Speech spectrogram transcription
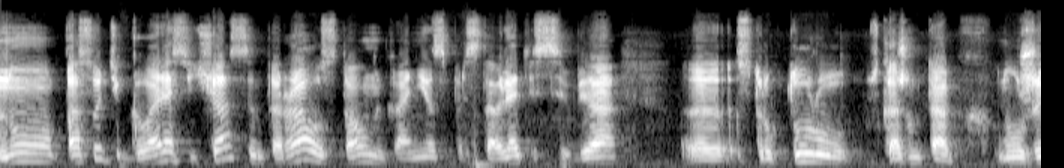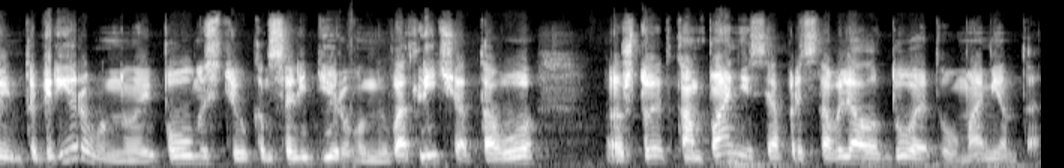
Но, по сути говоря, сейчас Интеррау стал, наконец, представлять из себя Э, структуру, скажем так, ну, уже интегрированную и полностью консолидированную, в отличие от того, э, что эта компания себя представляла до этого момента.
